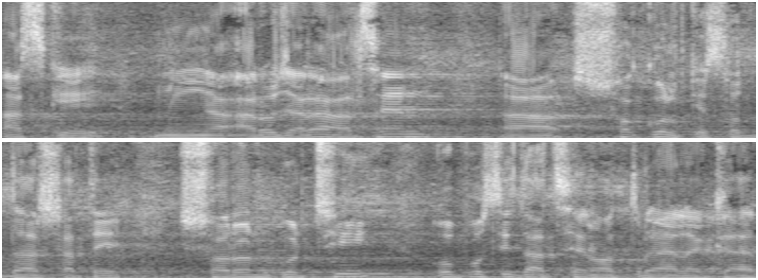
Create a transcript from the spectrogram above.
আজকে আরও যারা আছেন সকলকে শ্রদ্ধার সাথে স্মরণ করছি। উপস্থিত আছেন অত্র এলাকার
